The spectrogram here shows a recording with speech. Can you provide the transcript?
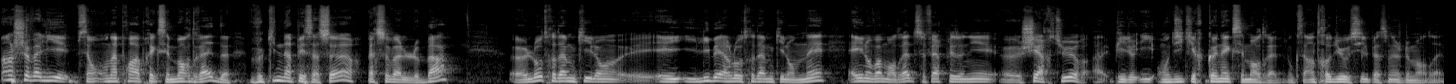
Un chevalier, on apprend après que c'est Mordred, veut kidnapper sa sœur. Perceval le bat. Euh, l'autre dame qui il libère l'autre dame qui l'emmenait et il envoie Mordred se faire prisonnier euh, chez Arthur. Puis on dit qu'il reconnaît que c'est Mordred. Donc ça introduit aussi le personnage de Mordred.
